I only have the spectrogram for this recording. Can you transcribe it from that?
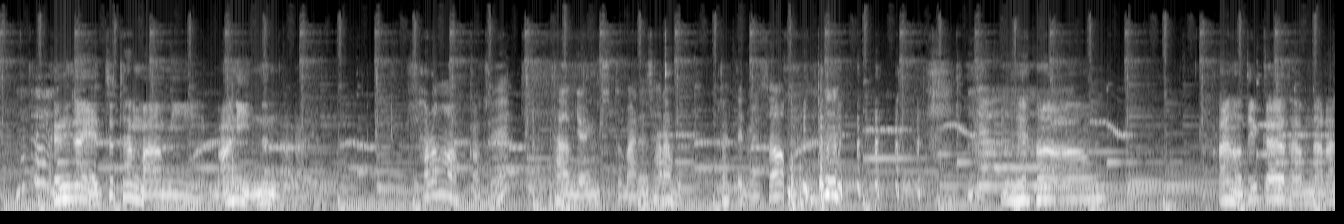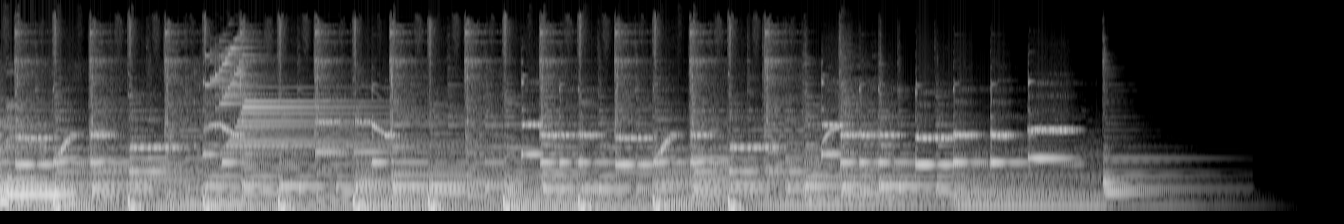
굉장히 애틋한 마음이 많이 있는 나라예요. 사랑할까지 다음 여행지도 많은 사랑 부탁드리면서 안녕. 과연 어딜까요? 다음 나라는.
